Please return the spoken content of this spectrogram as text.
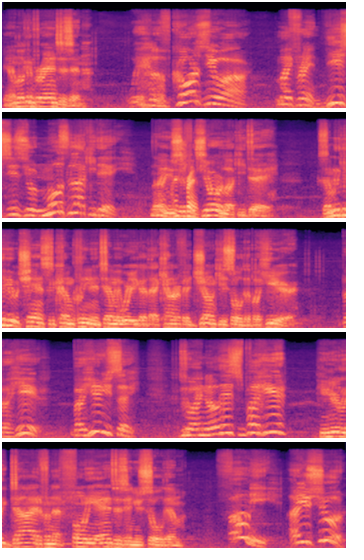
Yeah, I'm looking for antizin. Well, of course you are. My friend, this is your most lucky day. No, Yusuf, friend. it's your lucky day. Because I'm going to give you a chance to come clean and tell me where you got that counterfeit junk you sold to Bahir. Bahir. Bahir, you say? Do I know this Bahir? He nearly died from that phony antizin you sold him. Phony. Are you sure?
